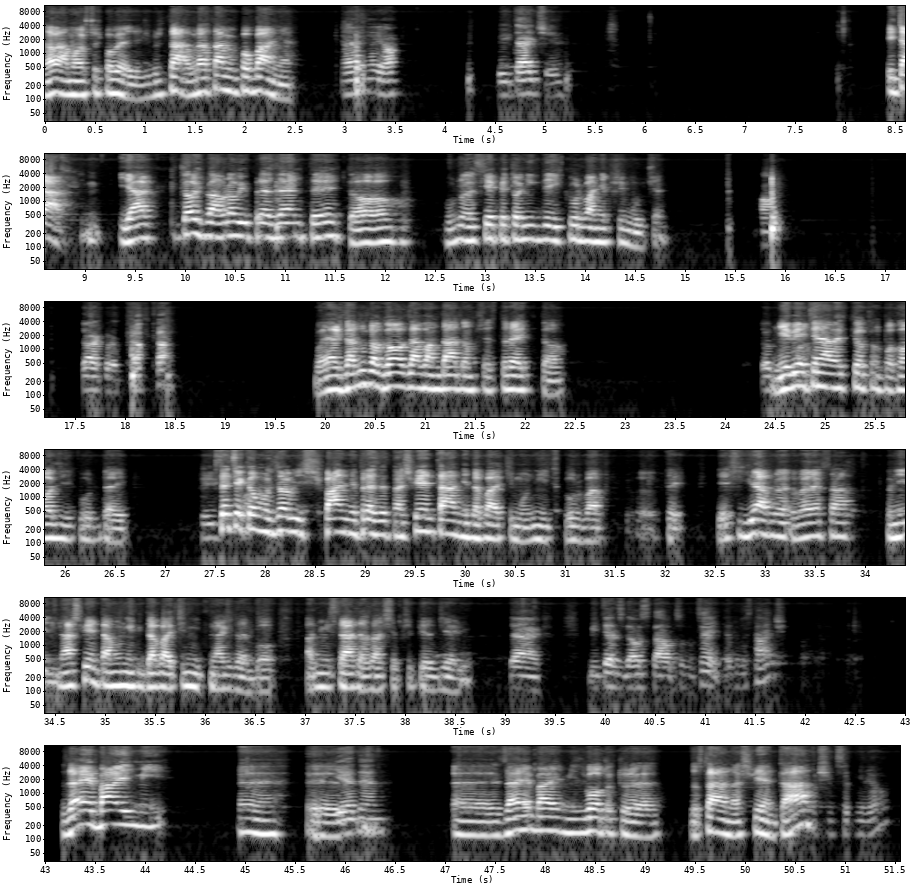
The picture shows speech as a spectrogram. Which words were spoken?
Dobra, możesz coś powiedzieć. Wraca, wracamy po banie. Ejo. Witajcie. I tak, jak ktoś wam robi prezenty, to w Brunelskiego to nigdy ich kurwa nie przyjmujcie. To akurat prawda. Bo jak za dużo golda wam dadzą przez trek, to To nie wiecie nawet skąd on pochodzi, kurde. Chcecie komuś zrobić fajny prezent na święta, nie dawajcie mu nic, kurwa. Ty. Jeśli gra w w RS-a, to nie, na święta mu nie dawajcie nic na grze, bo administracja zaś się przypierdzieli. Tak. Witec dostał, co dostałeś? Zajebali mi e, e, Jeden. e, zajebali mi złoto, które dostałem na święta. 800 milionów?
